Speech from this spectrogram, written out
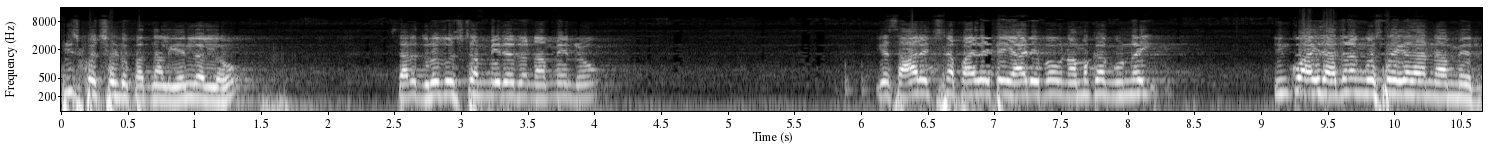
తీసుకొచ్చాడు పద్నాలుగు ఏళ్ళలో. సరే దురదృష్టం మీరేదో నమ్మిండ్రు. ఇక సార్ ఇచ్చిన పదైతే యాడిపోవు నమ్మకంగా ఉన్నాయి. ఇంకో ఐదు అదనంగా వస్తాయి కదా అని నమ్మారు.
